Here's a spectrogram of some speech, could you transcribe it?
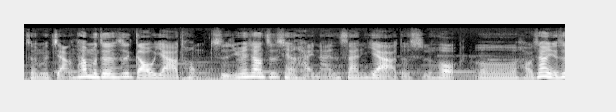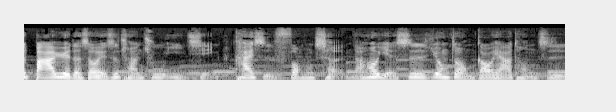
怎么讲？他们真的是高压统治，因为像之前海南三亚的时候，嗯、呃，好像也是八月的时候，也是传出疫情，开始封城，然后也是用这种高压统治。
